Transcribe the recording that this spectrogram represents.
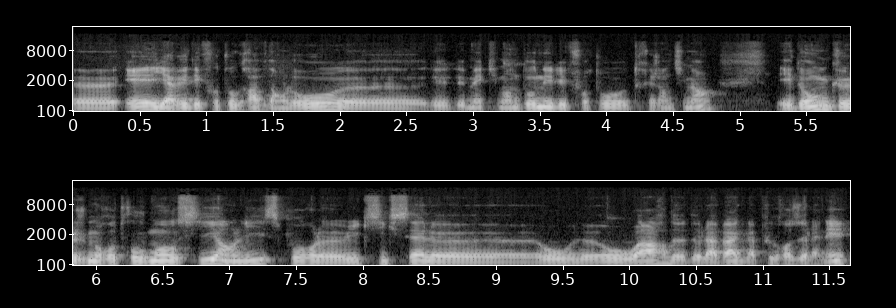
Euh, et il y avait des photographes dans l'eau, euh, des, des, mecs qui m'ont donné les photos très gentiment. Et donc, je me retrouve moi aussi en lice pour le XXL euh, Award de la vague la plus grosse de l'année,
